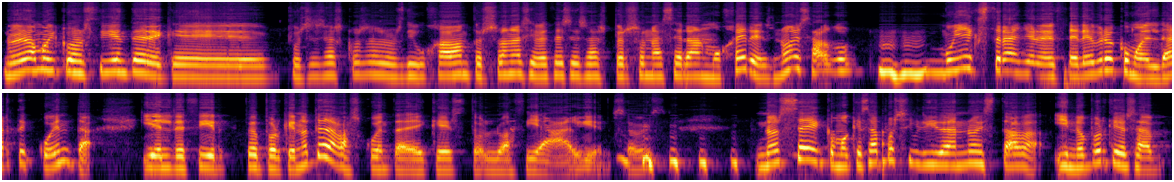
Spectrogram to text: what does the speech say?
no era muy consciente de que pues esas cosas los dibujaban personas y a veces esas personas eran mujeres, ¿no? Es algo muy extraño en el cerebro como el darte cuenta y el decir, pero ¿por qué no te dabas cuenta de que esto lo hacía alguien, ¿sabes? No sé, como que esa posibilidad no estaba. Y no porque, o sea,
